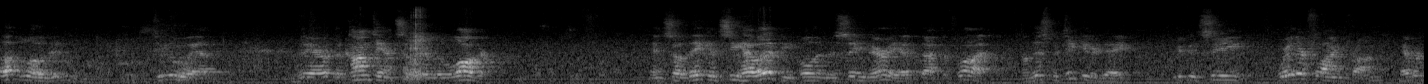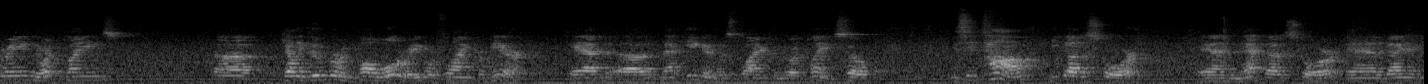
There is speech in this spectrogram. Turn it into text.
uploaded to the web their, the contents of their little logger. And so they can see how other people in the same area got to fly. On this particular day, you can see where they're flying from. Evergreen, North Plains, uh, Kelly Cooper and Paul Woolery were flying from here, and uh, Matt Keegan was flying from North Plains. So you see, Tom, he got a score, and Matt got a score, and a guy named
